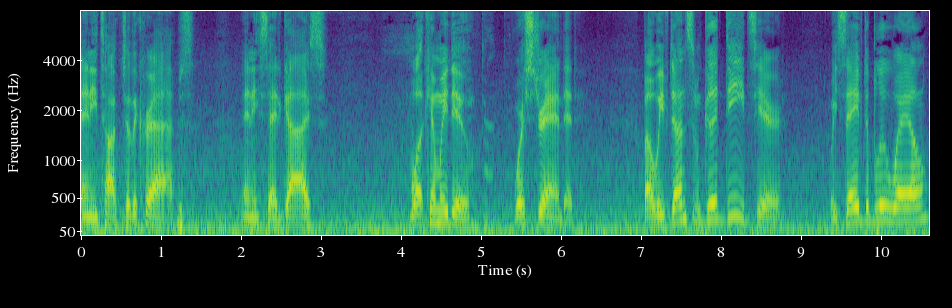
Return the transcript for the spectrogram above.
And he talked to the crabs. And he said, Guys, what can we do? We're stranded. But we've done some good deeds here. We saved a blue whale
